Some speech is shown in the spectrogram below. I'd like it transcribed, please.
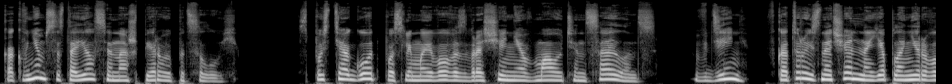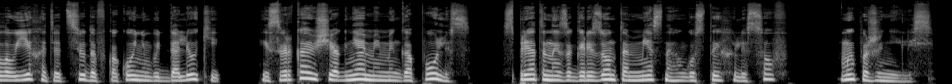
как в нем состоялся наш первый поцелуй. Спустя год после моего возвращения в Маунтин Сайленс, в день, в который изначально я планировала уехать отсюда в какой-нибудь далекий и сверкающий огнями мегаполис, спрятанный за горизонтом местных густых лесов, мы поженились.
